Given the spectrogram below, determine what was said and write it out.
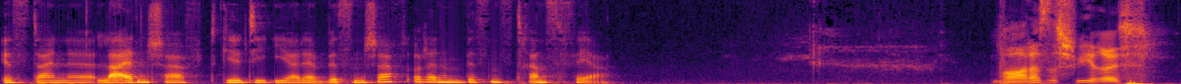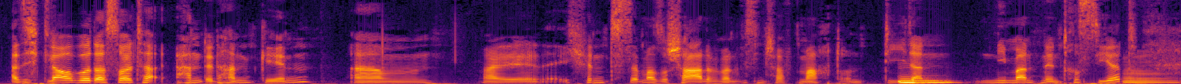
ist deine Leidenschaft, gilt die eher der Wissenschaft oder dem Wissenstransfer? Boah, das ist schwierig. Also ich glaube, das sollte Hand in Hand gehen, ähm, weil ich finde es immer so schade, wenn man Wissenschaft macht und die Mhm. dann niemanden interessiert. Mhm.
